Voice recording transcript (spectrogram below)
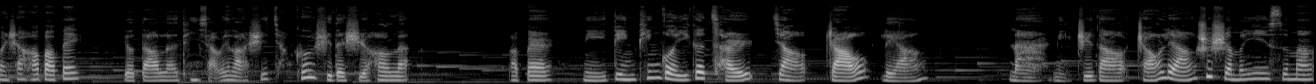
晚上好，宝贝，又到了听小薇老师讲故事的时候了。宝贝儿，你一定听过一个词儿叫“着凉”，那你知道“着凉”是什么意思吗？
